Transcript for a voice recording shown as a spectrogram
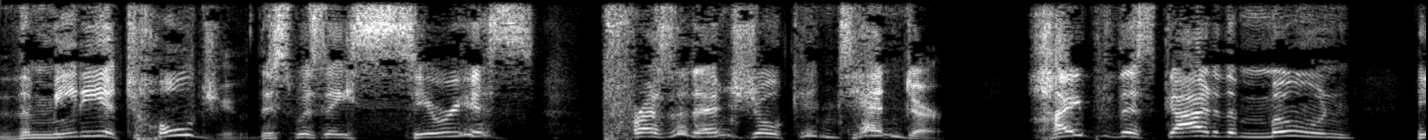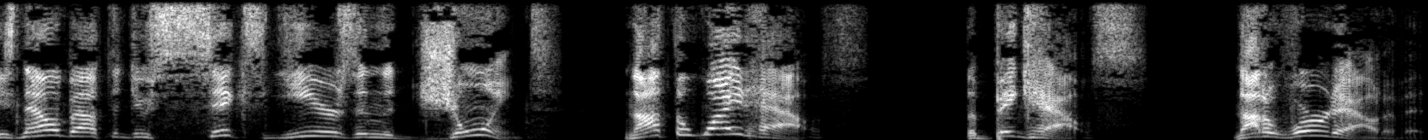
The media told you this was a serious presidential contender. Hyped this guy to the moon. He's now about to do six years in the joint, not the White House, the big house. Not a word out of it.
